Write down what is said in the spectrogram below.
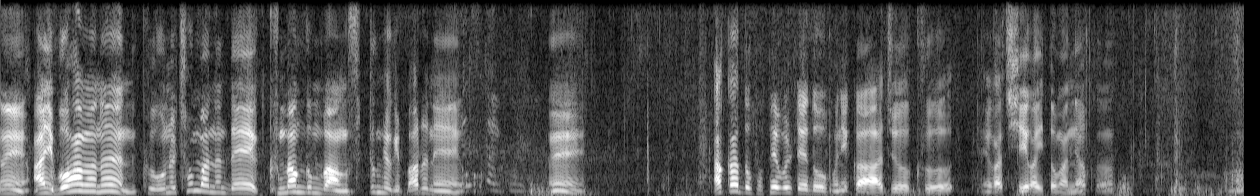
예, 아니 뭐 하면은 그 오늘 처음 봤는데 금방 금방 습득력이 빠르네. 센스가 있고. 예. 아까도 법해 볼 때도 보니까 아주 그 애가 지혜가 있더만요. 그. 어.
